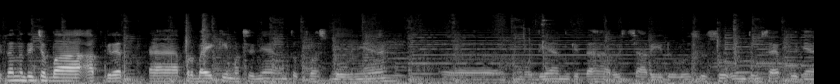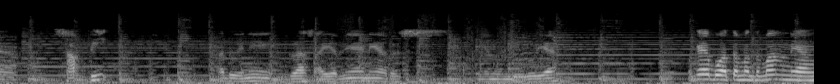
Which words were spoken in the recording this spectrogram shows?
kita nanti coba upgrade eh, perbaiki maksudnya untuk crossbow-nya. Eh, kemudian kita harus cari dulu susu. Untung saya punya sapi. Aduh ini gelas airnya ini harus minum dulu ya. Oke buat teman-teman yang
